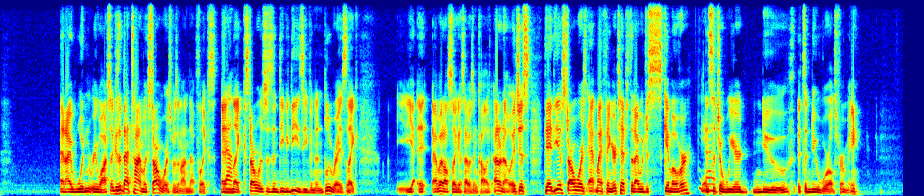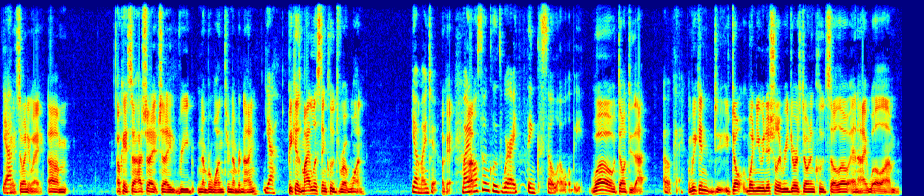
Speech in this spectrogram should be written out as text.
and I wouldn't rewatch it because at that time, like Star Wars wasn't on Netflix, and like Star Wars was in DVDs, even in Blu-rays, like. Yeah, it, but also I guess I was in college. I don't know. It's just the idea of Star Wars at my fingertips that I would just skim over Yeah. is such a weird new. It's a new world for me. Yeah. Okay, so anyway, um, okay, so how should I should I read number one through number nine? yeah. Because my list includes Rogue One. Yeah, mine too. Okay. Mine Uh, also includes where I think Solo will be. Whoa! Don't do that. Okay. We can do, don't when you initially read yours. Don't include Solo, and I will. Um,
